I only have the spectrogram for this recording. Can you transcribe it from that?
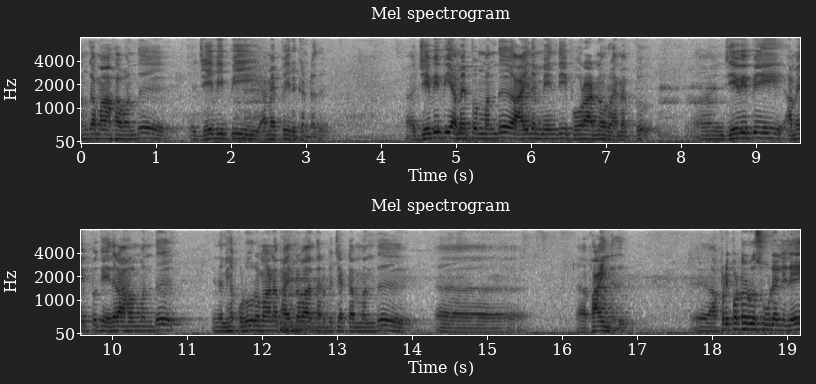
அங்கமாக வந்து ஜேவிபி அமைப்பு இருக்கின்றது. ஜேவிபி அமைப்பும் வந்து ஆயுதம் ஏந்தி போராடின ஒரு அமைப்பு. ஜேவிபி அமைப்புக்கு எதிராக வந்து இந்த மிக கொடூரமான பயங்கரவாத தடுப்பு சட்டம் வந்து பாய்ந்தது. அப்படிப்பட்ட ஒரு சூழலிலே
